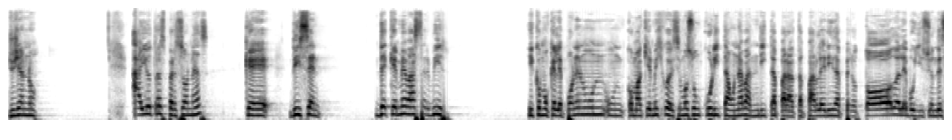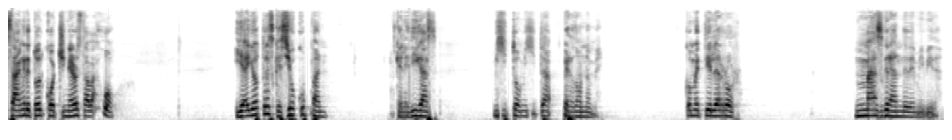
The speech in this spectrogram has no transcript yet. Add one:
Yo ya no. Hay otras personas que dicen, ¿de qué me va a servir? Y como que le ponen un, como aquí en México decimos, un curita, una bandita para tapar la herida, pero toda la ebullición de sangre, todo el cochinero está abajo. Y hay otras que sí ocupan que le digas, mijito, mijita, perdóname. Cometí el error más grande de mi vida.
